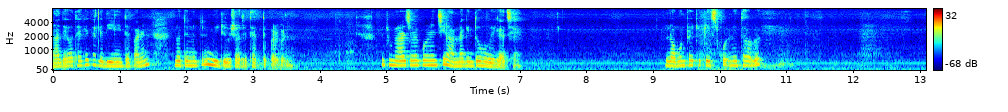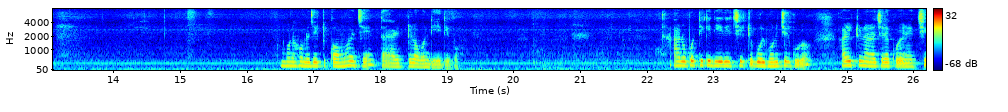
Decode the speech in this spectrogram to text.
না দেওয়া থাকে, তাহলে দিয়ে নিতে পারেন। নতুন নতুন ভিডিওর সাথে থাকতে পারবেন। একটু নাড়াচাড়া করে নিচ্ছি, রান্না কিন্তু হয়ে গেছে। লবণটা একটু টেস্ট করে নিতে হবে। মনে হলো যে একটু কম হয়েছে, তাই আর একটু লবণ দিয়ে দিব। আর উপর থেকে দিয়ে দিচ্ছি একটু গোলমরিচের গুঁড়ো, আর একটু নাড়াচাড়া করে নিচ্ছি।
